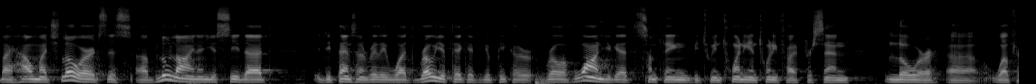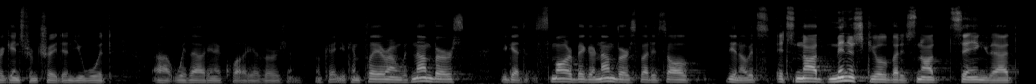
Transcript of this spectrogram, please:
by how much lower. It's this uh, blue line, and you see that it depends on really what rho you pick. If you pick a rho of one, you get something between 20 and 25% lower uh, welfare gains from trade than you would uh, without inequality aversion. Okay, you can play around with numbers. You get smaller, bigger numbers, but it's all you know. It's it's not minuscule, but it's not saying that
